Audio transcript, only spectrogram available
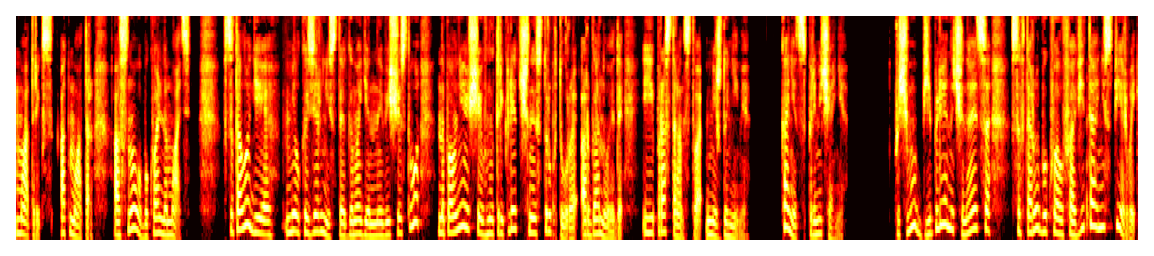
матрикс от матер, основа буквально мать. В цитологии мелкозернистое гомогенное вещество, наполняющее внутриклеточные структуры, органоиды и пространство между ними. Конец примечания. Почему Библия начинается со второй буквы алфавита, а не с первой?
